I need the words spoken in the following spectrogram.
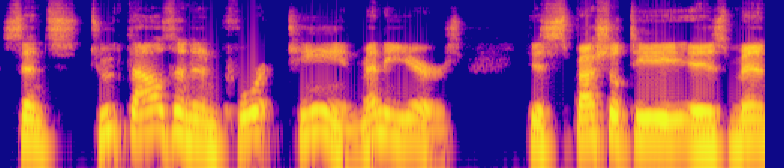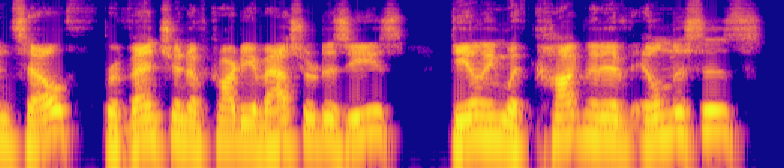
since 2014, many years. His specialty is men's health, prevention of cardiovascular disease, dealing with cognitive illnesses,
